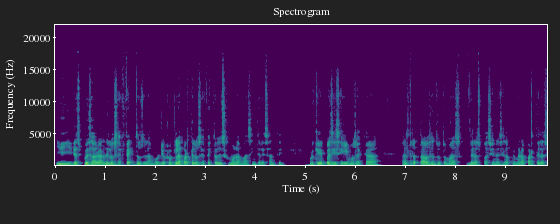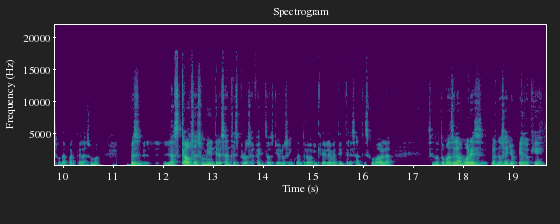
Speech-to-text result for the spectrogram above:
y después hablar de los efectos del amor. Yo creo que la parte de los efectos es como la más interesante, porque después si seguimos acá al Tratado de Santo Tomás de las Pasiones en la primera parte, la segunda parte de la Suma, pues las causas son bien interesantes, pero los efectos yo los encuentro increíblemente interesantes, como habla Santo Tomás del Amor, es, pues no sé, yo pienso que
